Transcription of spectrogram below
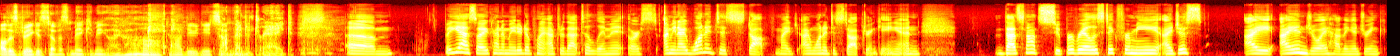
all this drinking stuff is making me like, oh God, you need something to drink. Um, but yeah, so I kind of made it a point after that to limit, or st- I mean, I wanted to stop my, I wanted to stop drinking, and that's not super realistic for me. I just, I I enjoy having a drink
